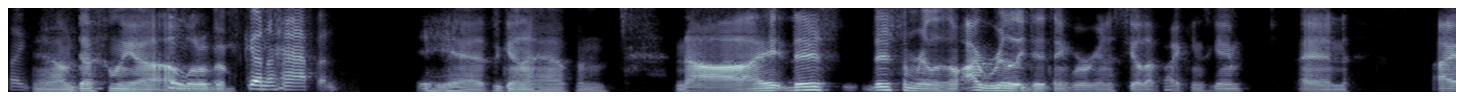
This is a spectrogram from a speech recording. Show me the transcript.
like yeah, I'm definitely a, a little bit It's gonna happen. Yeah, it's gonna happen. Nah, I, there's there's some realism. I really did think we were gonna steal that Vikings game, and I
